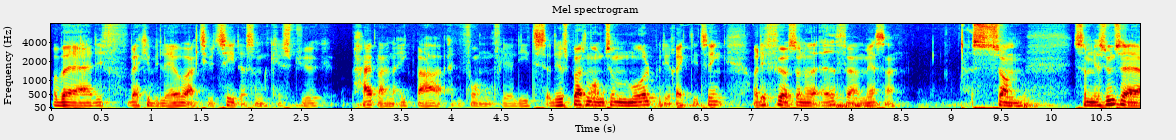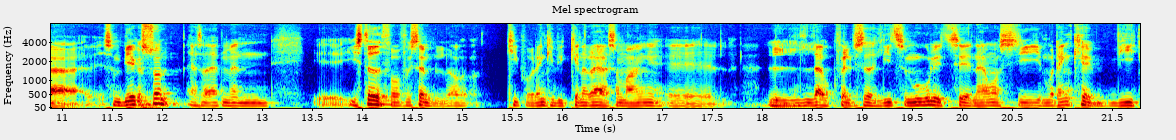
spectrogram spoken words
Og hvad, er det, hvad kan vi lave aktiviteter, som kan styrke pipeline, og ikke bare, at vi får nogle flere leads? Og det er jo et spørgsmål om at måle på de rigtige ting, og det fører så noget adfærd med sig, som, som jeg synes er, som virker sund, altså at man øh, i stedet for for eksempel at kigge på, hvordan kan vi generere så mange øh, lave kvalificeret lead som muligt til at nærmere sige, hvordan kan vi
